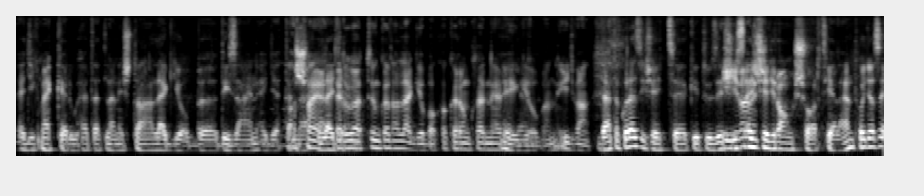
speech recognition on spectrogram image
egyik megkerülhetetlen és talán legjobb design egyetem. A saját legyen. területünkön a legjobbak akarunk lenni a Igen. régióban, így van. De hát akkor ez is egy célkitűzés, és ez is egy rangsort jelent, hogy az,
